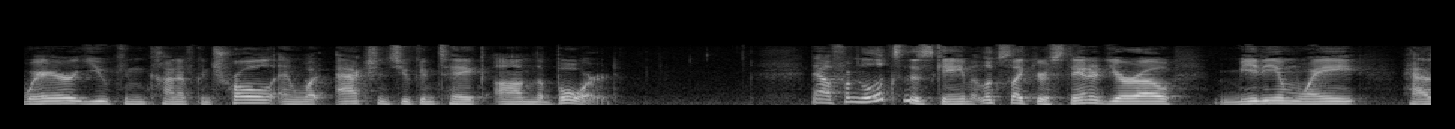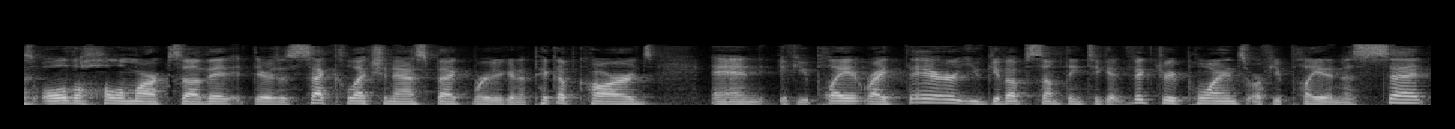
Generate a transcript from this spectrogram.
where you can kind of control and what actions you can take on the board. Now, from the looks of this game, it looks like your standard Euro, medium weight, has all the hallmarks of it. There's a set collection aspect where you're going to pick up cards, and if you play it right there, you give up something to get victory points, or if you play it in a set,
